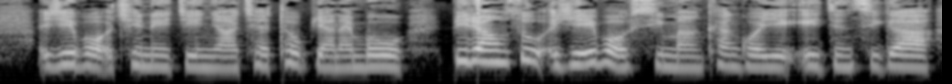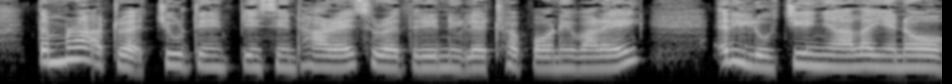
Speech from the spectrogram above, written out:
။အရေးပေါ်အခြေအနေကြေညာချက်ထုတ်ပြန်နိုင်ဖို့ပြည်ထောင်စုအရေးပေါ်စီမံခန့်ခွဲရေးအေဂျင်စီကသမ္မတအတွက်ကြိုတင်ပြင်ဆင်ထားတယ်ဆိုတဲ့သတင်းတွေလည်းထွက်ပေါ်နေပါတယ်။အဲဒီလိုကြေညာလိုက်ရင်တော့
